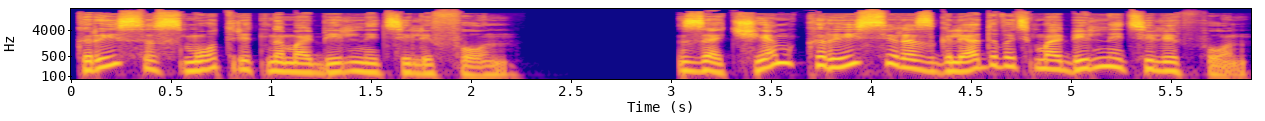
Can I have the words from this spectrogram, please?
Крыса смотрит на мобильный телефон. Зачем крысе разглядывать мобильный телефон?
